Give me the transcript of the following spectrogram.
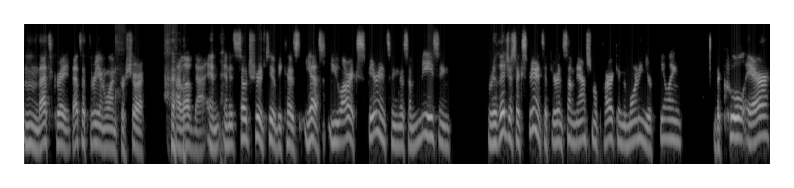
Mm, that's great. That's a three in one for sure. I love that. And and it's so true too, because yes, you are experiencing this amazing religious experience. If you're in some national park in the morning, you're feeling the cool air,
